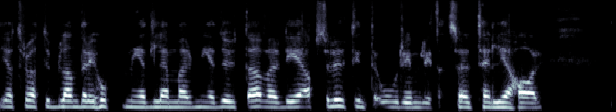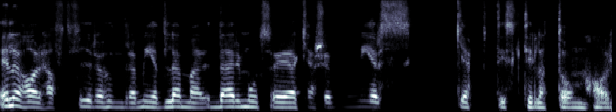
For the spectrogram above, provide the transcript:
jag tror att du blandar ihop medlemmar med utövare. Det är absolut inte orimligt att Södertälje har, eller har haft 400 medlemmar. Däremot så är jag kanske mer skeptisk till att de har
